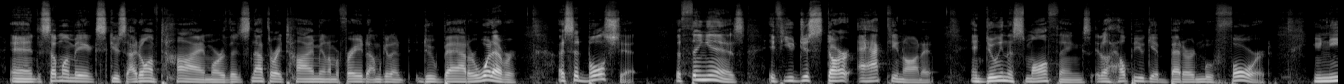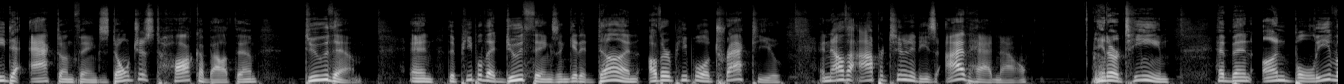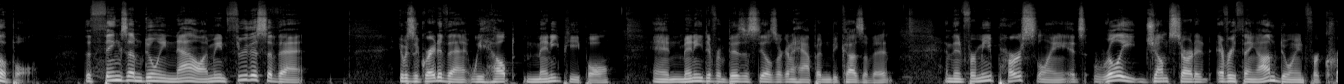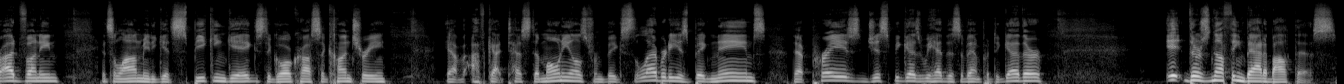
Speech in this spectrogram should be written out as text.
And someone may excuse, I don't have time or it's not the right time and I'm afraid I'm going to do bad or whatever. I said, bullshit. The thing is, if you just start acting on it and doing the small things, it'll help you get better and move forward. You need to act on things. Don't just talk about them, do them. And the people that do things and get it done, other people attract to you. And now the opportunities I've had now in our team have been unbelievable. The things I'm doing now, I mean, through this event, it was a great event. We helped many people, and many different business deals are going to happen because of it. And then for me personally, it's really jump started everything I'm doing for crowdfunding. It's allowing me to get speaking gigs to go across the country. I've got testimonials from big celebrities, big names that praise just because we had this event put together. It, there's nothing bad about this.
